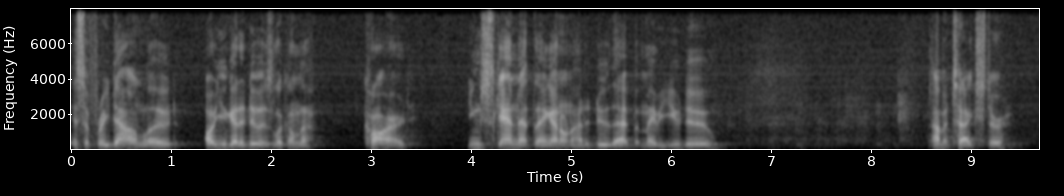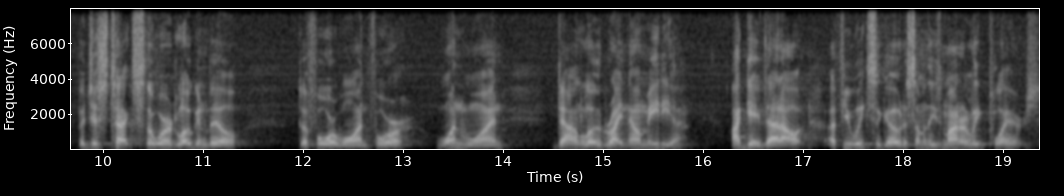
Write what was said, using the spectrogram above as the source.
it's a free download. All you got to do is look on the card. You can scan that thing. I don't know how to do that, but maybe you do. I'm a texter, but just text the word Loganville to 41411. Download Right Now Media. I gave that out a few weeks ago to some of these minor league players.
